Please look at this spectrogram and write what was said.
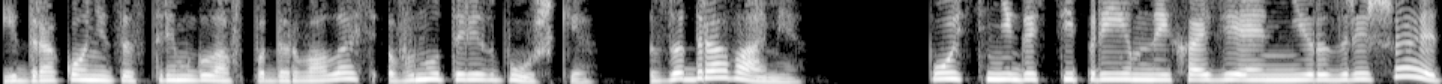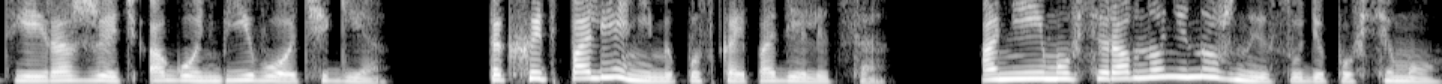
И драконица стремглав подорвалась внутрь избушки, за дровами. Пусть негостеприимный хозяин не разрешает ей разжечь огонь в его очаге, так хоть поленьями пускай поделится. Они ему все равно не нужны, судя по всему.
